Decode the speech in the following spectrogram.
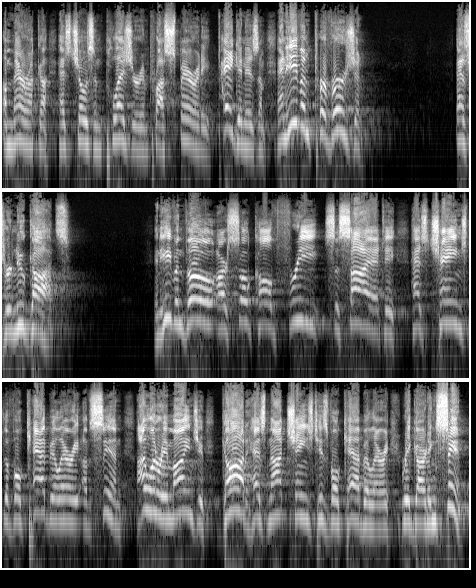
America has chosen pleasure and prosperity, paganism, and even perversion as her new gods. And even though our so called free society has changed the vocabulary of sin, I want to remind you God has not changed his vocabulary regarding sin.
